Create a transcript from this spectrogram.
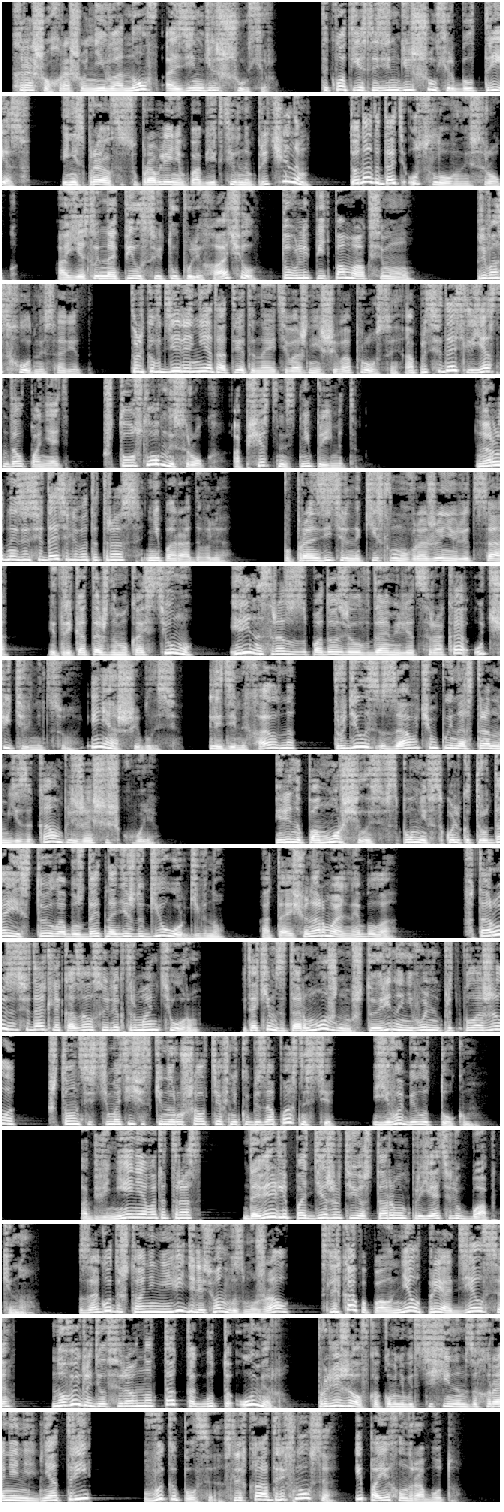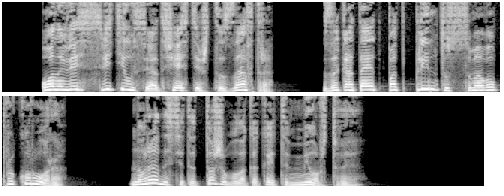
Хорошо, хорошо, не Иванов, а Зингельшухер. Так вот, если Зингельшухер был трезв и не справился с управлением по объективным причинам, то надо дать условный срок. А если напился и тупо лихачил, то влепить по максимуму. Превосходный совет. Только в деле нет ответа на эти важнейшие вопросы, а председатель ясно дал понять, что условный срок общественность не примет. Народные заседатели в этот раз не порадовали. По пронзительно кислому выражению лица и трикотажному костюму Ирина сразу заподозрила в даме лет сорока учительницу и не ошиблась. Лидия Михайловна трудилась завучем по иностранным языкам в ближайшей школе. Ирина поморщилась, вспомнив, сколько труда ей стоило обуздать Надежду Георгиевну, а та еще нормальная была. Второй заседатель оказался электромонтером и таким заторможенным, что Ирина невольно предположила, что он систематически нарушал технику безопасности и его било током. Обвинения в этот раз доверили поддерживать ее старому приятелю Бабкину. За годы, что они не виделись, он возмужал, слегка пополнел, приоделся, но выглядел все равно так, как будто умер, пролежал в каком-нибудь стихийном захоронении дня три, выкопался, слегка отряхнулся и поехал на работу. Он весь светился от счастья, что завтра закатает под плинтус самого прокурора. Но радость эта тоже была какая-то мертвая.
